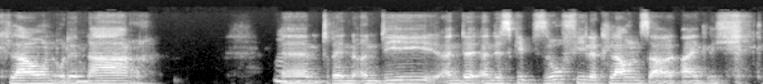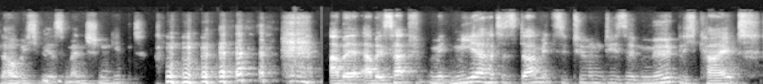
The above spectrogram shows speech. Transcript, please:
Clown oder Narr mhm. ähm, drin. Und, die, und, und, es gibt so viele Clowns eigentlich, glaube ich, wie es Menschen gibt. aber, aber es hat mit mir hat es damit zu tun, diese Möglichkeit,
